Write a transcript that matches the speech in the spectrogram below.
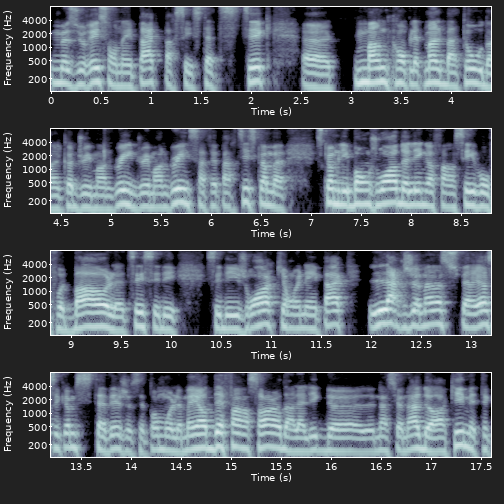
mesurer son impact par ses statistiques euh, manque complètement le bateau dans le cas de Draymond Green. Draymond Green, ça fait partie, c'est comme, euh, comme les bons joueurs de ligne offensive au football. C'est des, des joueurs qui ont un impact largement supérieur. C'est comme si tu avais, je ne sais pas moi, le meilleur défenseur dans la Ligue nationale de hockey, mais tu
